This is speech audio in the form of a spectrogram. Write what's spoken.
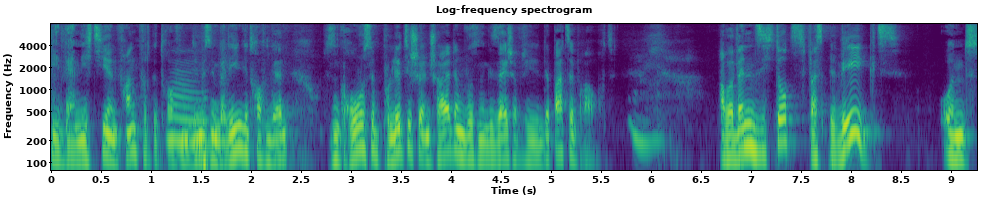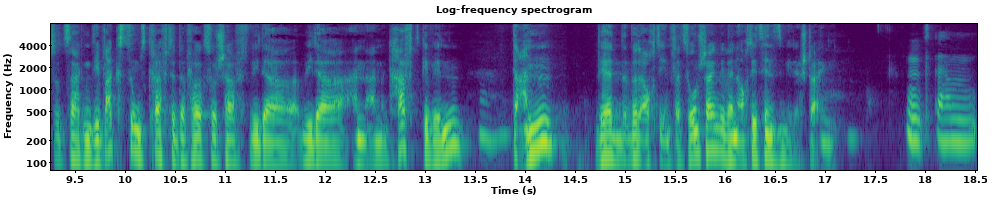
die werden nicht hier in Frankfurt getroffen, mhm. die müssen in Berlin getroffen werden. Das sind große politische Entscheidungen, wo es eine gesellschaftliche Debatte braucht. Mhm. Aber wenn sich dort was bewegt und sozusagen die Wachstumskräfte der Volkswirtschaft wieder, wieder an, an Kraft gewinnen, mhm. dann werden, wird auch die Inflation steigen, werden auch die Zinsen wieder steigen. Mhm. Und ähm,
